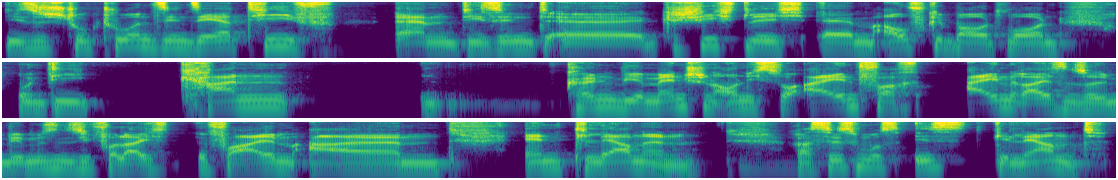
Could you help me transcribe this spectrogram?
Diese Strukturen sind sehr tief. Ähm, die sind äh, geschichtlich ähm, aufgebaut worden und die kann, können wir Menschen auch nicht so einfach einreißen, sondern wir müssen sie vielleicht vor allem ähm, entlernen. Rassismus ist gelernt.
